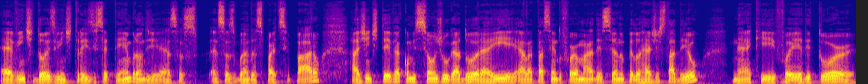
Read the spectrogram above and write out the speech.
é, 22 e 23 de setembro, onde essas, essas bandas participaram. A gente teve a comissão julgadora aí, ela está sendo formada esse ano pelo Regis Tadeu, né? Que foi uhum. editor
